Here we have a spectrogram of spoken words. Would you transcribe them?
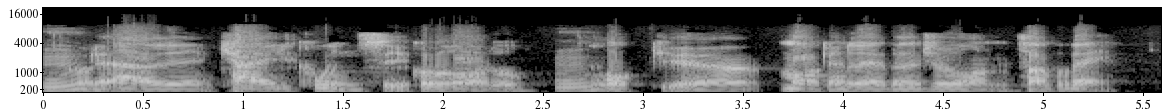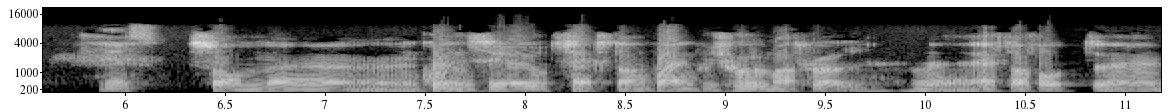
Mm. Och det är eh, Kyle Quincy Colorado Mm. och uh, Marc-André Bergeron, Tampa Bay. Yes. Som uh, Quincy har gjort 16 poäng på 27 matcher eh, efter att ha fått eh,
